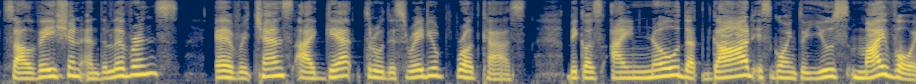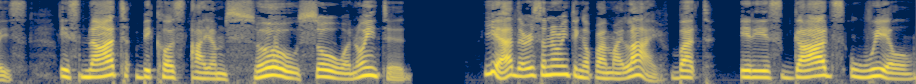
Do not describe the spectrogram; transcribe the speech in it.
salvation, and deliverance every chance I get through this radio broadcast because I know that God is going to use my voice. It's not because I am so, so anointed. Yeah, there is anointing upon my life, but it is God's will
